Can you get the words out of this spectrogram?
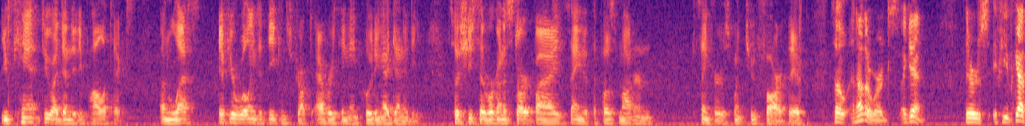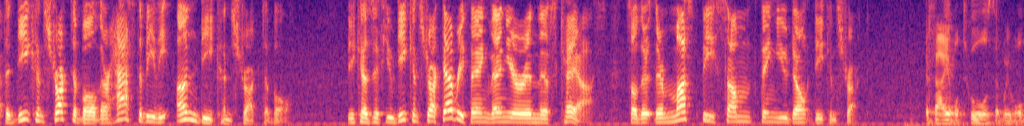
You can't do identity politics unless if you're willing to deconstruct everything, including identity. So she said, we're going to start by saying that the postmodern thinkers went too far. They have- so, in other words, again, there's if you've got the deconstructible, there has to be the undeconstructible because if you deconstruct everything, then you're in this chaos. So there, there must be something you don't deconstruct. Valuable tools that we will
